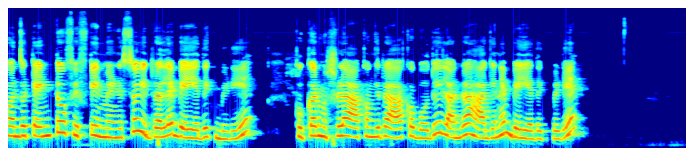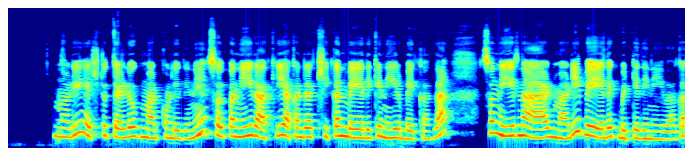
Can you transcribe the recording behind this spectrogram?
ಒಂದು ಟೆನ್ ಟು ಫಿಫ್ಟೀನ್ ಮಿನಿಟ್ಸು ಇದರಲ್ಲೇ ಬೇಯೋದಕ್ಕೆ ಬಿಡಿ. ಕುಕ್ಕರ್ ಮುಚ್ಚಳ ಹಾಕೊಂಗಿದ್ರೆ ಹಾಕೋಬೋದು, ಇಲ್ಲಾಂದರೆ ಹಾಗೇ ಬೇಯೋದಕ್ಕೆ ಬಿಡಿ. ನೋಡಿ ಎಷ್ಟು ತೆಳ್ಳಗೆ ಮಾಡ್ಕೊಂಡಿದ್ದೀನಿ. ಸ್ವಲ್ಪ ನೀರು ಹಾಕಿ, ಯಾಕಂದರೆ ಚಿಕನ್ ಬೇಯೋದಕ್ಕೆ ನೀರು ಬೇಕಲ್ಲ. ಸೊ ನೀರನ್ನ ಆ್ಯಡ್ ಮಾಡಿ ಬೇಯೋದಕ್ಕೆ ಬಿಟ್ಟಿದ್ದೀನಿ ಇವಾಗ.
